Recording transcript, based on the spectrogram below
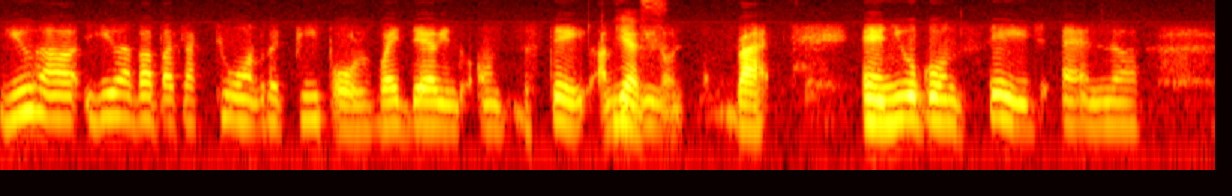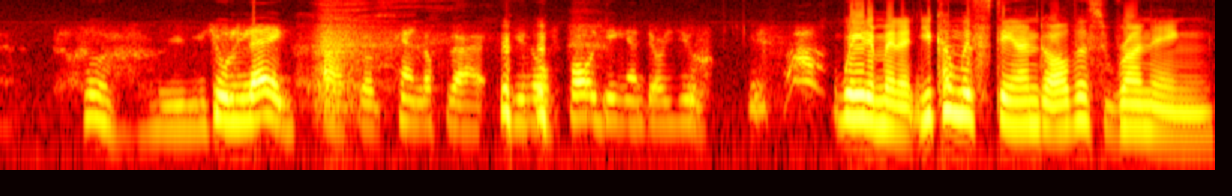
you have you have about like 200 people right there in on the stage. I mean, Yes. you know, back, and you go on stage and uh, your legs are kind of like you know folding under you. Wait a minute. You can withstand all this running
